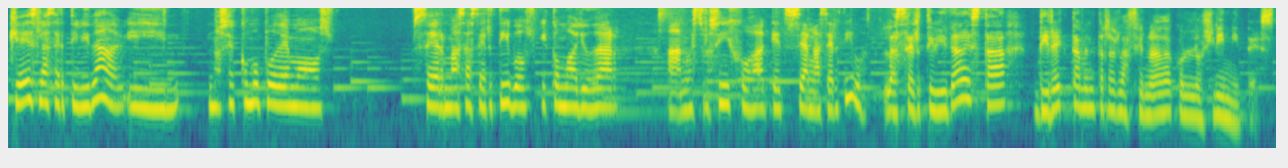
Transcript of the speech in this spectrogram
qué es la asertividad y no sé cómo podemos ser más asertivos y cómo ayudar a nuestros hijos a que sean asertivos. La asertividad está directamente relacionada con los límites.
